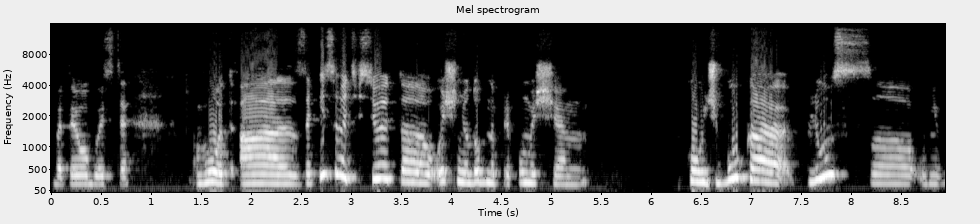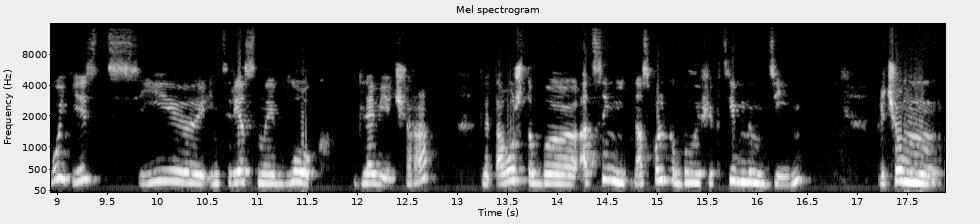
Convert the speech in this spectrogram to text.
в этой области. Вот. А записывать все это очень удобно при помощи коучбука, плюс э, у него есть и интересный блог для вечера, для того, чтобы оценить, насколько был эффективным день, причем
